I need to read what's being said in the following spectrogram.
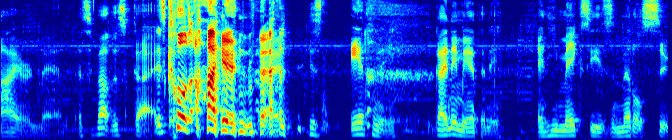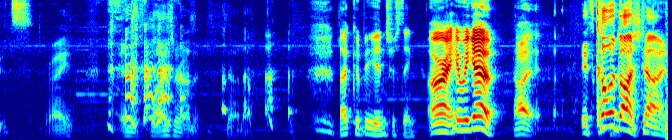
Iron Man. It's about this guy. It's called Iron Man. His Anthony, a guy named Anthony, and he makes these metal suits, right? And he flies around it. No, no. That could be interesting. All right, here we go. All right, it's color dodge time.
